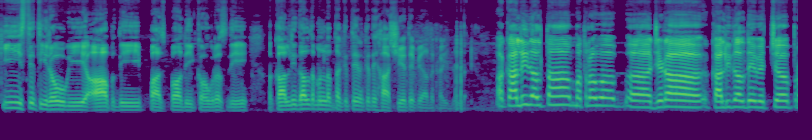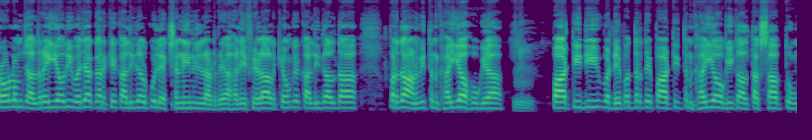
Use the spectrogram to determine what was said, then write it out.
ਕੀ ਸਥਿਤੀ ਰਹੂਗੀ ਆਪ ਦੀ ਭਾਜਪਾ ਦੀ ਕਾਂਗਰਸ ਦੀ? ਅਕਾਲੀ ਦਲ ਤਾਂ ਮੈਨੂੰ ਲੱਗਦਾ ਕਿਤੇ ਨਾ ਕਿਤੇ ਹਾਸ਼ੀਏ ਤੇ ਪਿਆ ਦਿਖਾਈ ਦਿੰਦਾ। ਅਕਾਲੀ ਦਲ ਤਾਂ ਮਤਲਬ ਅ, ਜਿਹੜਾ ਅਕਾਲੀ ਦਲ ਦੇ ਵਿੱਚ ਪ੍ਰੋਬਲਮ ਚੱਲ ਰਹੀ ਹੈ ਉਹਦੀ ਵਜ੍ਹਾ ਕਰਕੇ ਅਕਾਲੀ ਦਲ ਕੋਈ ਇਲੈਕਸ਼ਨ ਹੀ ਨਹੀਂ ਲੜ ਰਿਹਾ ਹਲੇ ਫਿਲਹਾਲ ਕਿਉਂਕਿ ਅਕਾਲੀ ਦਲ ਦਾ ਪ੍ਰਧਾਨ ਵੀ ਤਨਖਾਹੀਆ ਹੋ ਗਿਆ। ਹੂੰ। ਪਾਰਟੀ ਦੀ ਵੱਡੇ ਪੱਧਰ ਤੇ ਪਾਰਟੀ ਤਨਖਾਹੀਆ ਹੋ ਗਈ ਅਕਾਲ ਤਖਤ ਸਾਹਿਬ ਤੋਂ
